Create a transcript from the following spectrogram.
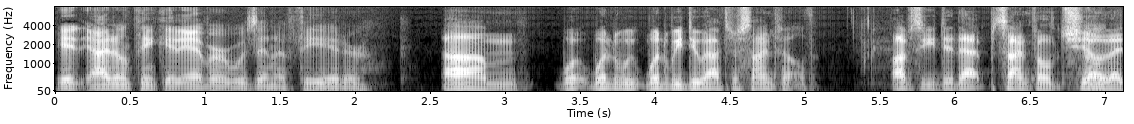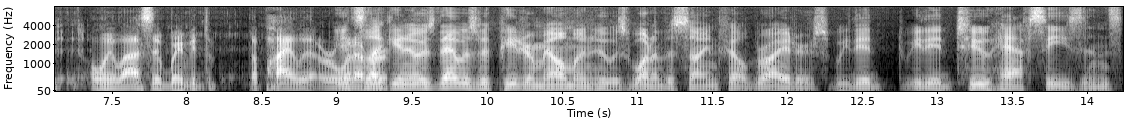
it. I don't think it ever was in a theater. Um, what what do we what do we do after Seinfeld? Obviously, you did that Seinfeld show Oh. that only lasted maybe the, the pilot or It's whatever. like you know, it was- that was with Peter Mehlman, who was one of the Seinfeld writers. We did we did two half seasons,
